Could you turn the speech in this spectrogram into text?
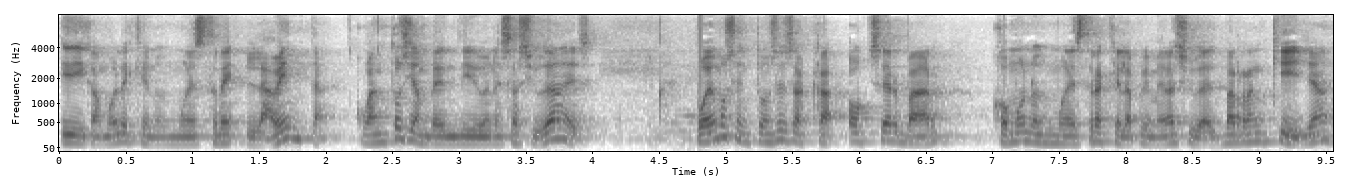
y digámosle que nos muestre la venta. ¿Cuántos se han vendido en esas ciudades? Podemos entonces acá observar cómo nos muestra que la primera ciudad es Barranquilla,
